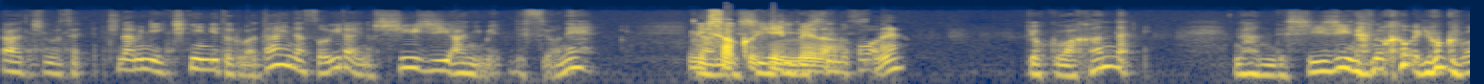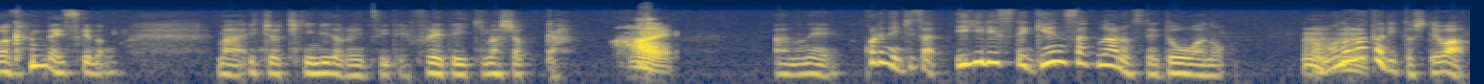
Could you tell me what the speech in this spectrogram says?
あ、すみません。ちなみにチキンリトルはダイナソー以来の CG アニメですよね。2作品目なんですね。よくわかんない。なんで CG なのかはよくわかんないですけど。まあ一応チキンリトルについて触れていきましょうか。はい。あのね、これね、実はイギリスで原作があるんですね、童話の。うんうん物語としては、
